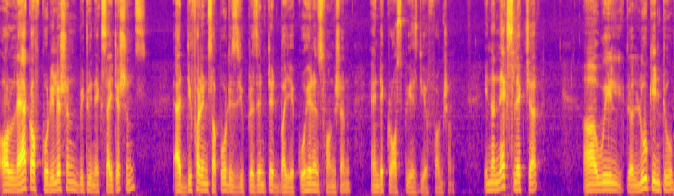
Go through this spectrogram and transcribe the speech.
or lack of correlation between excitations at different support is represented by a coherence function and a cross PSDF function. In the next lecture, uh, we will uh, look into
